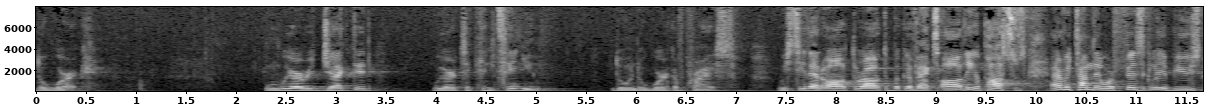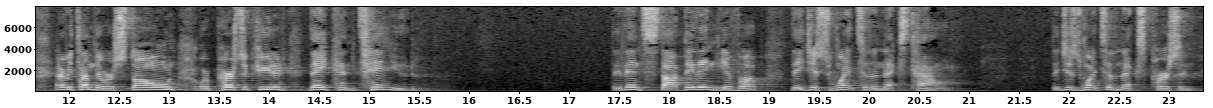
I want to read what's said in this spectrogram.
the work. When we are rejected, we are to continue doing the work of Christ. We see that all throughout the book of Acts. All the apostles, every time they were physically abused, every time they were stoned or persecuted, they continued. They didn't stop, they didn't give up. They just went to the next town. They just went to the next person.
